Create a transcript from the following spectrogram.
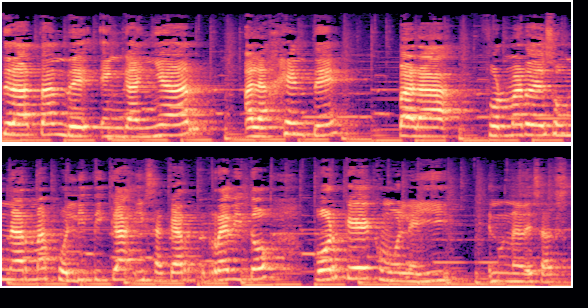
tratan de engañar a la gente para formar de eso un arma política y sacar rédito, porque como leí en una de esas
